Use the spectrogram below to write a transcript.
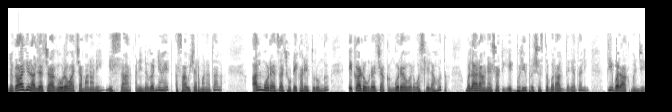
नगाधिराजाच्या गौरवाच्या मानाने निस्सार आणि नगण्य आहेत असा विचार मनात आला. अलमोऱ्याचा छोटेखाणी तुरुंग एका डोंगराच्या कंगोऱ्यावर वसलेला होता. मला राहण्यासाठी एक भली प्रशस्त बराक देण्यात आली. ती बराक म्हणजे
